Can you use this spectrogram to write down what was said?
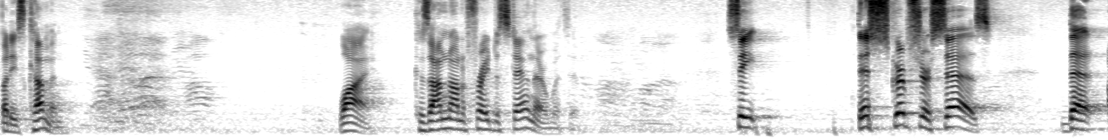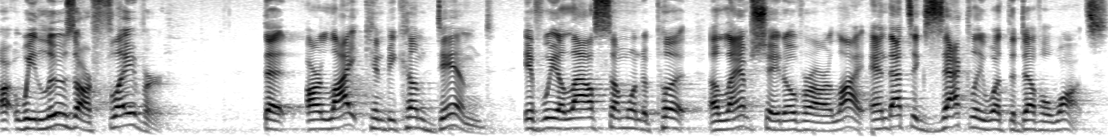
but he's coming. Why? Because I'm not afraid to stand there with him. See, this scripture says that uh, we lose our flavor, that our light can become dimmed if we allow someone to put a lampshade over our light. And that's exactly what the devil wants.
